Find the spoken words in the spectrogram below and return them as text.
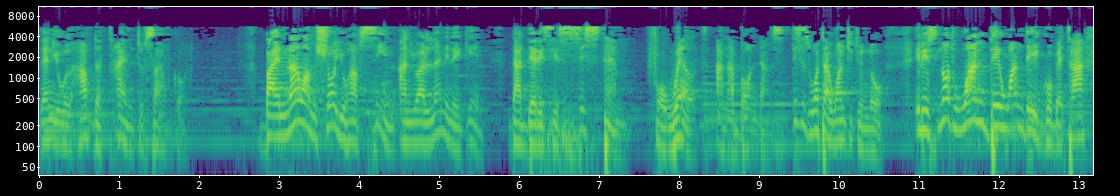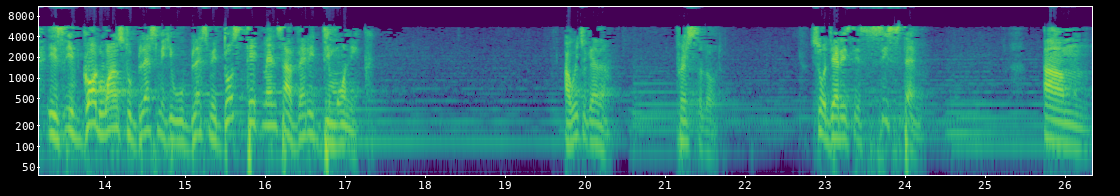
then you will have the time to serve God. By now, I'm sure you have seen and you are learning again that there is a system for wealth and abundance. This is what I want you to know. It is not one day, one day go better. Is if God wants to bless me, he will bless me. Those statements are very demonic. Are we together? Praise the Lord. So there is a system. Um,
